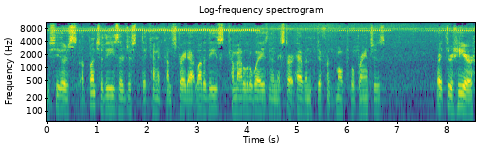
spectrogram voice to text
You see there's a bunch of these, they're just, they kind of come straight out. A lot of these come out a little ways and then they start having different multiple branches. Right through here,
